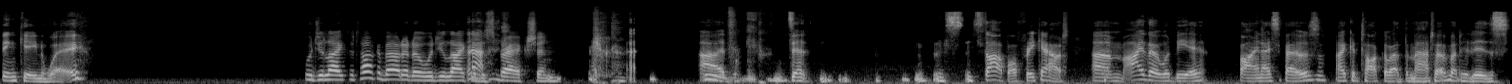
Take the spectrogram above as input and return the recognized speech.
thinking way. would you like to talk about it or would you like a Ah. distraction? Uh, d- s- stop! I'll freak out. Um, either would be fine, I suppose. I could talk about the matter, but it is.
